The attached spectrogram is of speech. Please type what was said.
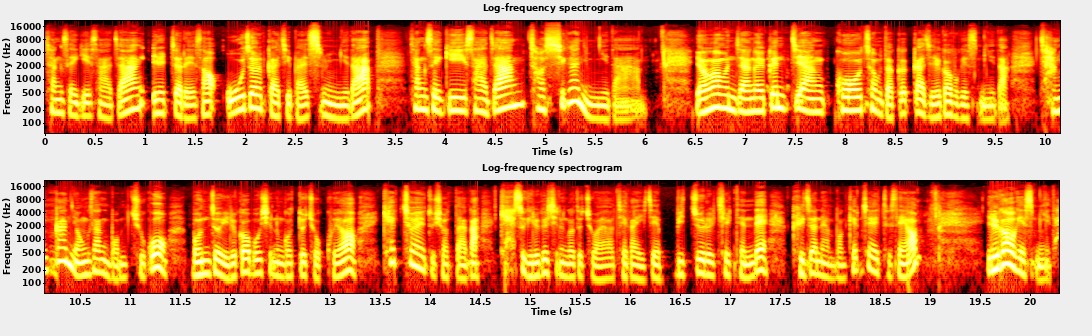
창세기 4장 1절에서 5절까지 말씀입니다. 창세기 4장 첫 시간입니다. 영어 문장을 끊지 않고 처음부터 끝까지 읽어보겠습니다. 잠깐 영상 멈추고 먼저 읽어보시는 것도 좋고요. 캡처해 두셨다가 계속 읽으시는 것도 좋아요. 제가 이제 밑줄을 칠 텐데 그 전에 한번 캡처해 두세요. 읽어보겠습니다.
